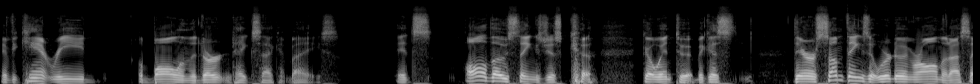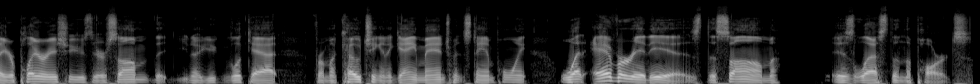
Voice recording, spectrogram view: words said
if you can't read a ball in the dirt and take second base? It's all those things just go, go into it because there are some things that we're doing wrong that I say are player issues. There are some that you know you can look at from a coaching and a game management standpoint. Whatever it is, the sum is less than the parts.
